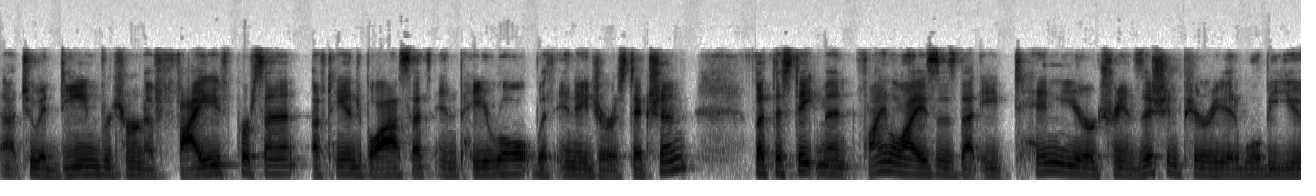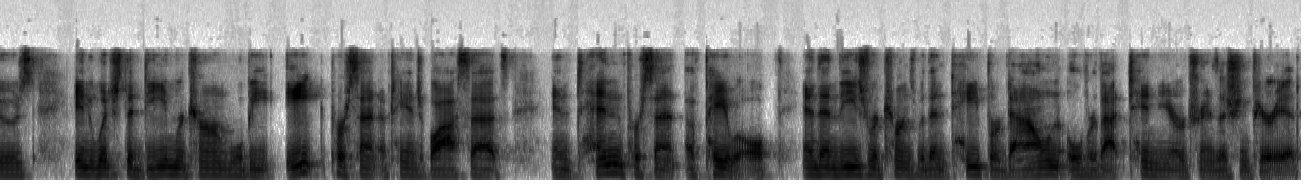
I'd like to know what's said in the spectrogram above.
uh, to a deemed return of 5% of tangible assets in payroll within a jurisdiction. But the statement finalizes that a 10 year transition period will be used in which the deemed return will be 8% of tangible assets and 10% of payroll. And then these returns would then taper down over that 10 year transition period.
